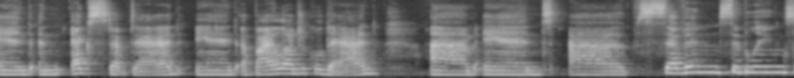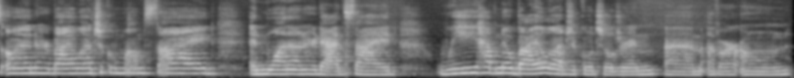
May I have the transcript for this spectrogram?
and an ex stepdad and a biological dad um, and uh, seven siblings on her biological mom's side and one on her dad's side. We have no biological children um, of our own.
